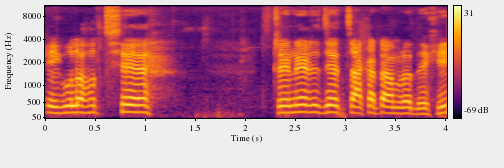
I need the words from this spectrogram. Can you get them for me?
এইগুলা হচ্ছে ট্রেনের যে চাকাটা আমরা দেখি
